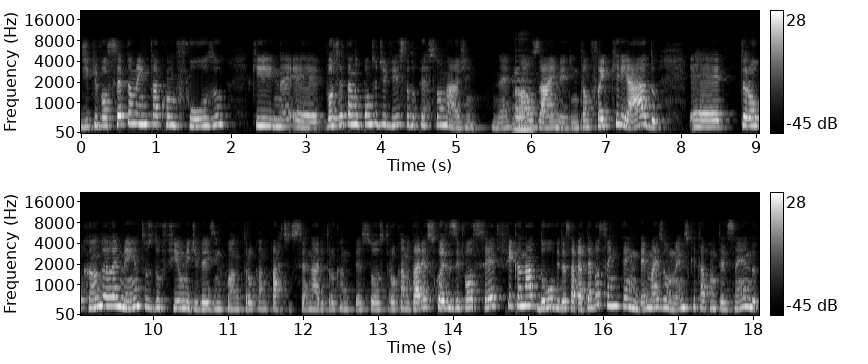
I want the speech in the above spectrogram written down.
de que você também está confuso, que né, é, você está no ponto de vista do personagem, né, com é. Alzheimer. Então foi criado é, trocando elementos do filme de vez em quando, trocando partes do cenário, trocando pessoas, trocando várias coisas, e você fica na dúvida, sabe? Até você entender mais ou menos o que está acontecendo,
